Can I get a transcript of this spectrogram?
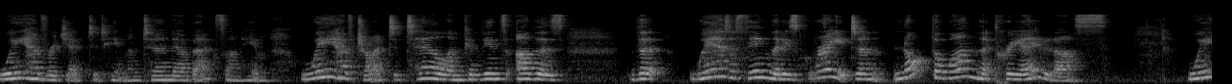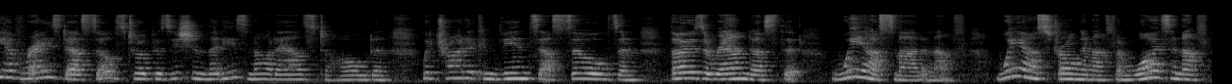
We have rejected Him and turned our backs on Him. We have tried to tell and convince others that we're the thing that is great and not the one that created us. We have raised ourselves to a position that is not ours to hold, and we try to convince ourselves and those around us that we are smart enough, we are strong enough and wise enough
